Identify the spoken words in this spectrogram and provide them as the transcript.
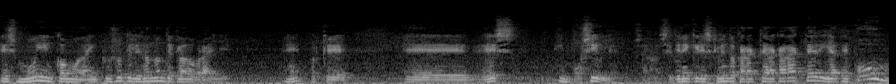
es muy incómoda, incluso utilizando un teclado braille, ¿eh? porque eh, es imposible. O sea, se tiene que ir escribiendo carácter a carácter y hace pum,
